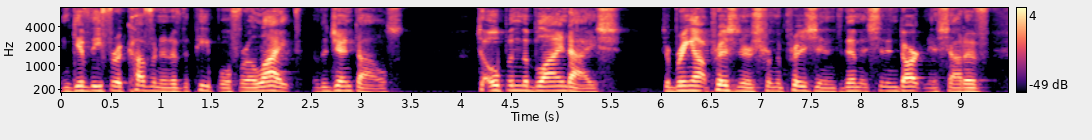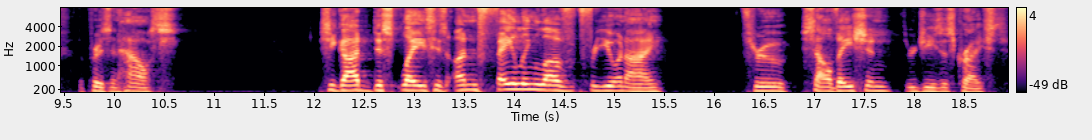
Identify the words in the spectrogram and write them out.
and give thee for a covenant of the people, for a light of the Gentiles, to open the blind eyes, to bring out prisoners from the prison, and to them that sit in darkness out of the prison house. See, God displays his unfailing love for you and I through salvation through Jesus Christ.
